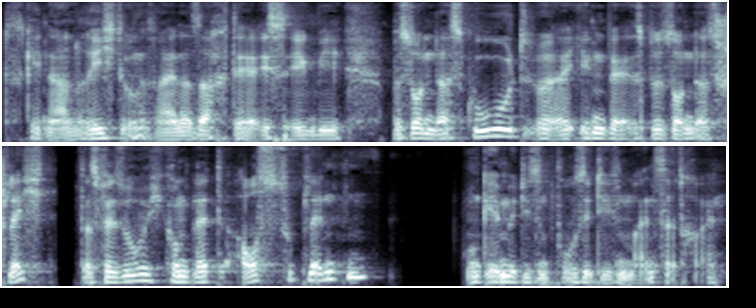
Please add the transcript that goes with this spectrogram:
Das geht in alle Richtungen. Dass einer sagt, der ist irgendwie besonders gut oder irgendwer ist besonders schlecht. Das versuche ich komplett auszublenden und gehe mit diesem positiven Mindset rein.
